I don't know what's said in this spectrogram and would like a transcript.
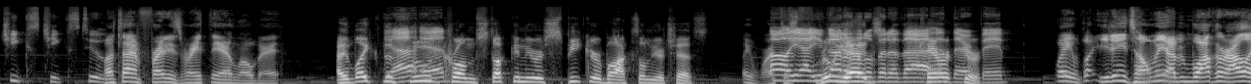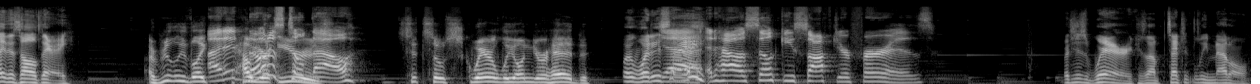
cheeks, cheeks too. One time Freddy's right there a little bit. I like the Yeah, food Ed? crumbs stuck in your speaker box on your chest. Wait, what? Oh yeah, you really got a little bit of that in there, babe. Wait, what? You didn't tell me? I've been walking around like this all day. I really like I didn't how your notice till ears now. sit so squarely on your head. Wait, what did you Yeah, say? and how silky soft your fur is. Which is weird, because I'm technically metal.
